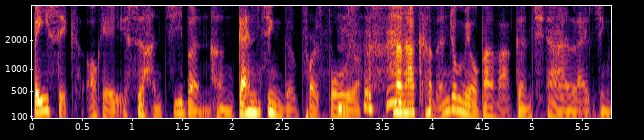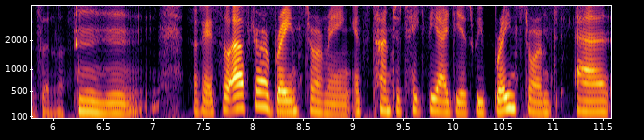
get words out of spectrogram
basic，OK，是很基本、很干净的 portfolio，那他可能就没有办法跟其他人来竞争了。嗯嗯，OK，so after our brainstorming, it's time to take the ideas we brain brainstormed and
